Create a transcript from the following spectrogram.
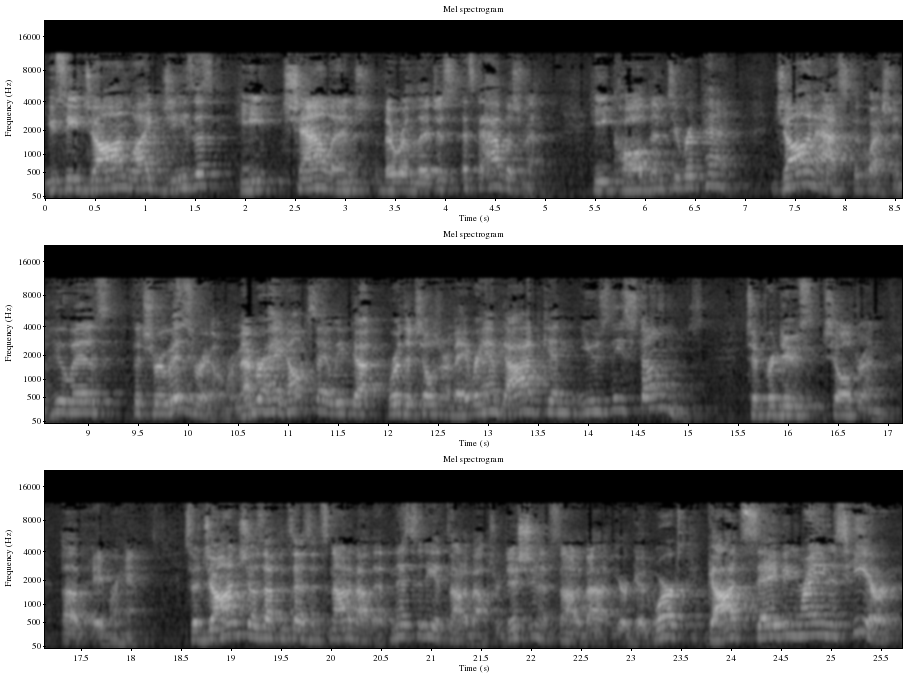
You see, John, like Jesus, he challenged the religious establishment. He called them to repent. John asked the question, who is the true Israel? Remember, hey, don't say we've got we're the children of Abraham. God can use these stones to produce children of Abraham. So John shows up and says it's not about ethnicity, it's not about tradition, it's not about your good works. God's saving reign is here.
